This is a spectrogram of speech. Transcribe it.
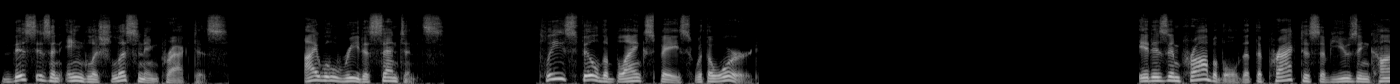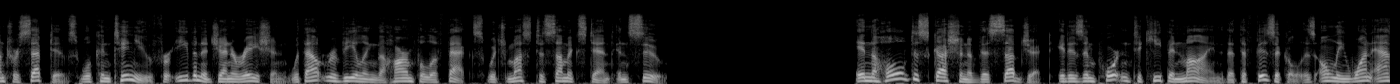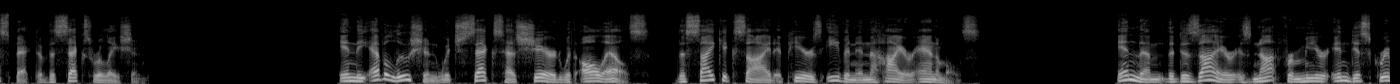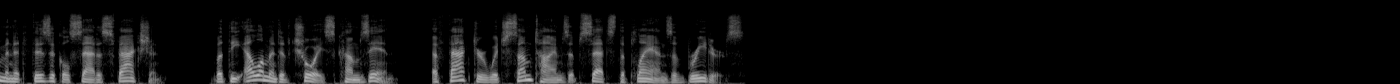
This is an English listening practice. I will read a sentence. Please fill the blank space with a word. It is improbable that the practice of using contraceptives will continue for even a generation without revealing the harmful effects which must to some extent ensue. In the whole discussion of this subject, it is important to keep in mind that the physical is only one aspect of the sex relation. In the evolution which sex has shared with all else, the psychic side appears even in the higher animals. In them, the desire is not for mere indiscriminate physical satisfaction, but the element of choice comes in, a factor which sometimes upsets the plans of breeders.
